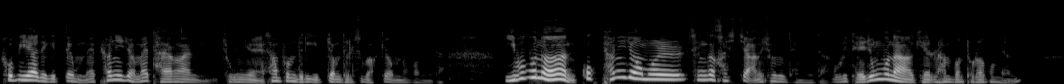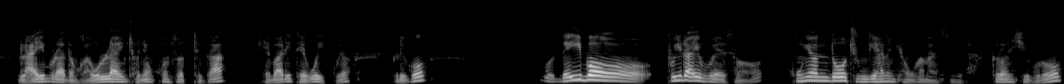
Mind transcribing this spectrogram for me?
소비해야 되기 때문에 편의점에 다양한 종류의 상품들이 입점될 수밖에 없는 겁니다. 이 부분은 꼭 편의점을 생각하시지 않으셔도 됩니다. 우리 대중문화계를 한번 돌아보면 라이브라던가 온라인 전용 콘서트가 개발이 되고 있고요. 그리고 뭐 네이버 브이라이브에서 공연도 중계하는 경우가 많습니다. 그런 식으로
